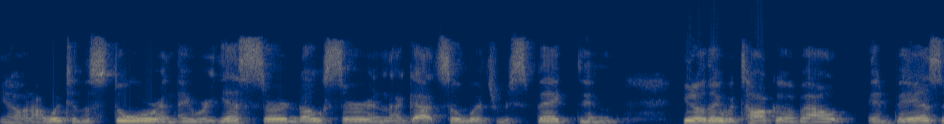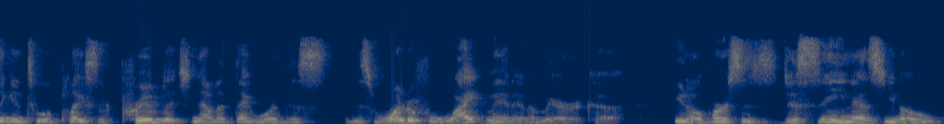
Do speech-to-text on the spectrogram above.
you know, and I went to the store, and they were yes sir, no sir, and I got so much respect and." You know, they were talking about advancing into a place of privilege now that they were this this wonderful white man in America, you know, versus just seen as, you know,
